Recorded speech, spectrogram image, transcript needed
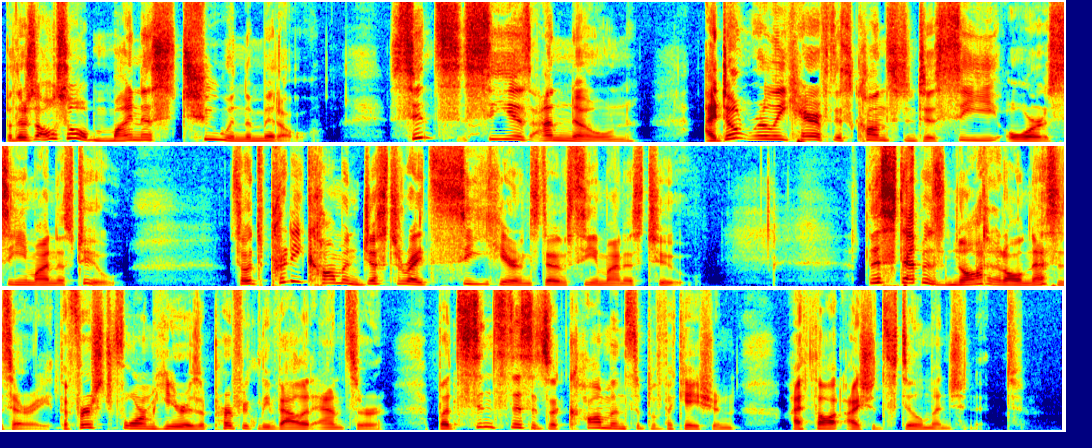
but there's also a minus 2 in the middle. Since c is unknown, I don't really care if this constant is c or c minus 2. So it's pretty common just to write c here instead of c minus 2. This step is not at all necessary. The first form here is a perfectly valid answer, but since this is a common simplification, I thought I should still mention it.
